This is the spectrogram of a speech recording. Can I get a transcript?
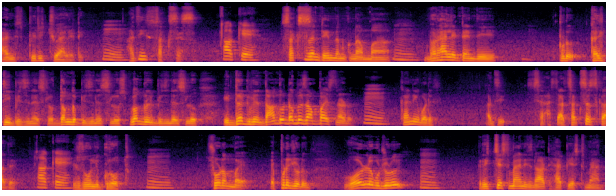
and spirituality. అది సక్సెస్ ఓకే. సక్సెస్ అంటే ఏందనుకున్నా అమ్మా మొరాలిటీ ఏంది? ఇప్పుడు కల్తీ బిజినెస్లు దొంగ బిజినెస్లు స్మగ్గుల్ బిజినెస్లు ఈ డ్రగ్ బిజినెస్ దాంతో డబ్బులు సంపాదిస్తున్నాడు. కానీ వాడు అది సక్సెస్ కాదే. ఓకే. ఇట్స్ ఓన్లీ గ్రోత్ చూడమ్మా ఎప్పుడు చూడు వరల్డ్లో కూడా చూడు richest man is not happiest man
